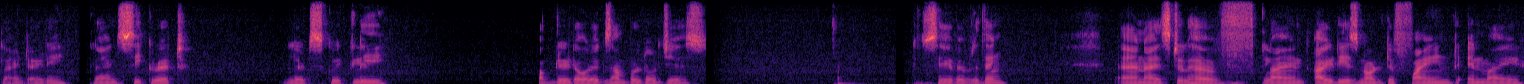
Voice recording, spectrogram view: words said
Client id client secret. Let's quickly update our example.js save everything. And I still have client ID is not defined in my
